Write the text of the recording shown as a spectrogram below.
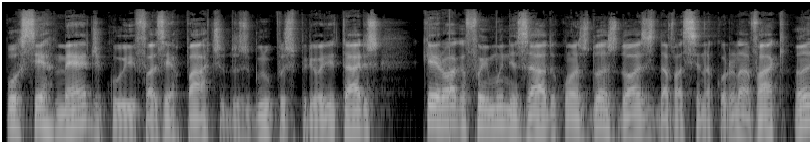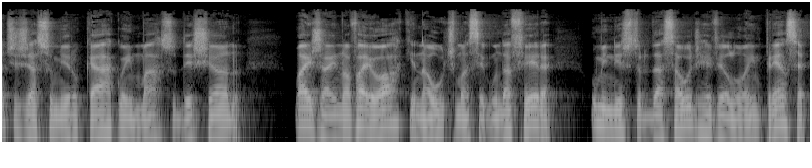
Por ser médico e fazer parte dos grupos prioritários, Queiroga foi imunizado com as duas doses da vacina Coronavac antes de assumir o cargo em março deste ano. Mas já em Nova York, na última segunda-feira, o ministro da Saúde revelou à imprensa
